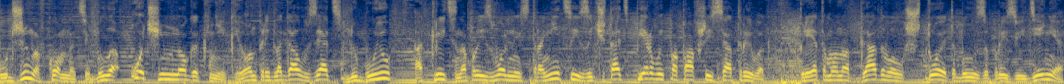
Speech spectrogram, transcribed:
У Джима в комнате было очень много книг, и он предлагал взять любую, открыть на произвольной странице и зачитать первый попавшийся отрывок. При этом он отгадывал, что это было за произведение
